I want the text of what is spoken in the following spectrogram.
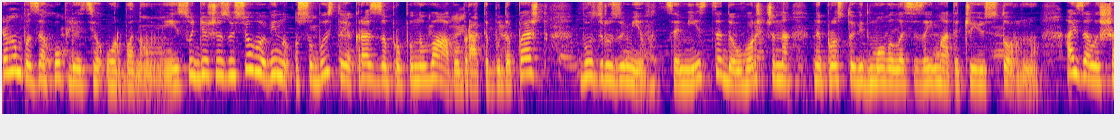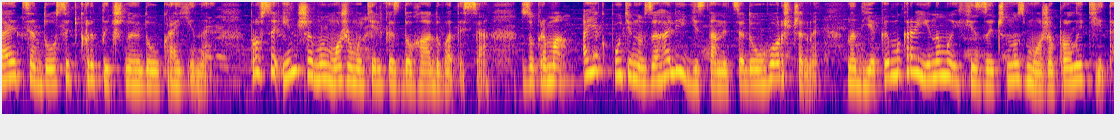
Трамп захоплюється Орбаном, і судячи з усього, він особисто якраз запропонував обрати Будапешт, бо зрозумів, це місце, де Угорщина не просто відмовилася займати чиюсь сторону, а й залишається досить критичною до України. Про все інше ми можемо тільки здогадуватися. Зокрема, а як Путін взагалі дістанеться до Угорщини, над якими країнами фізично зможе пролетіти?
